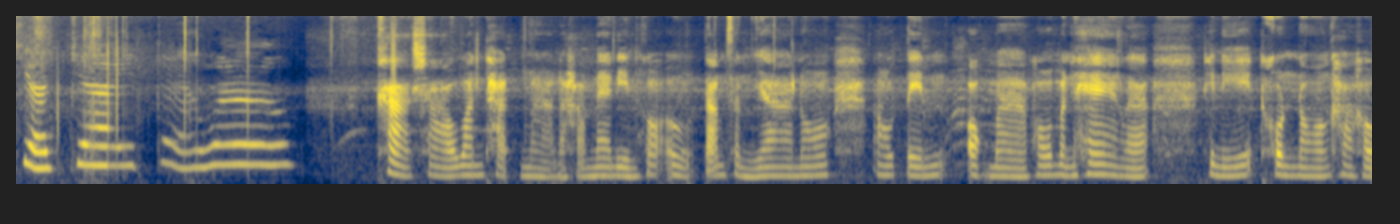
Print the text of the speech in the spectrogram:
เสียใจแต่ว่าค่ะเช้าวันถัดมานะคะ แม่ดีมก็เออตามสัญญาเนาะเอาเต็นท์ออกมา เพราะว่ามันแห้งแล้ว ทีนี้คนน้องค่ะ เขา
